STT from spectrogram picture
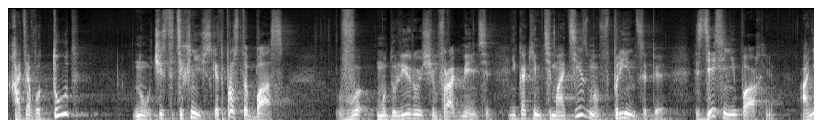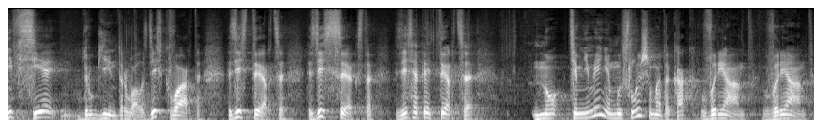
Хотя вот тут ну, чисто технически. Это просто бас в модулирующем фрагменте. Никаким тематизмом, в принципе, здесь и не пахнет. Они все другие интервалы. Здесь кварта, здесь терция, здесь секста, здесь опять терция. Но, тем не менее, мы слышим это как вариант, вариант,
